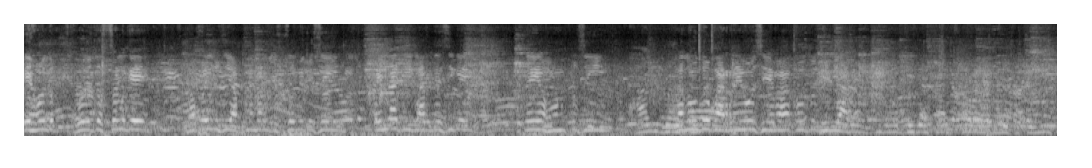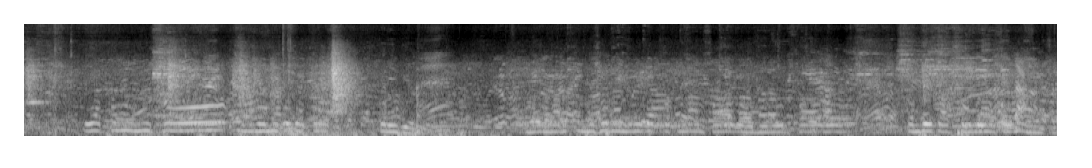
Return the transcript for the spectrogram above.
ਇਹ ਹੁਣ ਖੁਦ ਦੱਸਣਗੇ। ਬਾਬਾ ਜੀ, ਤੁਸੀਂ ਆਪਣੇ ਬਾਰੇ ਦੱਸੋ ਵੀ ਤੁਸੀਂ ਪਹਿਲਾਂ ਕੀ ਕਰਦੇ ਸੀਗੇ ਤੇ ਹੁਣ ਤੁਸੀਂ ਕਦੋਂ ਤੋਂ ਕਰ ਰਹੇ ਹੋ ਸੇਵਾ? ਕਦੋਂ ਤੁਸੀਂ ਜਾ ਰਹੇ ਹੋ? ਇਹ ਆਪਾਂ ਨੂੰ 1999 ਤੋਂ ਕਰੀ ਗਿਆ 1999 ਦੇ ਪਟਨਾ ਸਾਹਿਬ, ਹਜੂਰ ਸਾਹਿਬ ਕੰਦੇ ਤੱਕ ਸੁਣਦੇ ਹਾਂ ਸੇਵਾ ਹੁੰਦੀ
